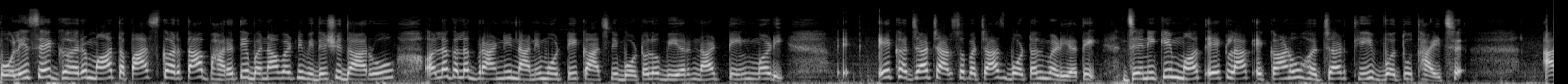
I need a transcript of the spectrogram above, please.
પોલીસે ઘરમાં તપાસ કરતા ભારતીય બનાવટની વિદેશી દારૂ અલગ અલગ બ્રાન્ડની નાની મોટી કાચની બોટલો, બિયરના ટીન મળી. એક હજાર ચારસો પચાસ બોટલ મળી હતી, જેની કિંમત એક લાખ એકાણું હજારથી વધુ થાય છે. આ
